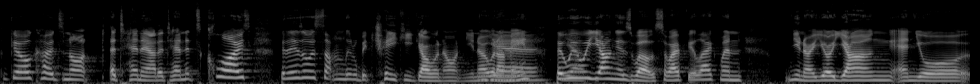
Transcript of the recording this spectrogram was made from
the girl code's not a 10 out of 10. It's close, but there's always something a little bit cheeky going on. You know what I mean? Yeah, But we were young as well. So I feel like when, you know, you're young and you're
